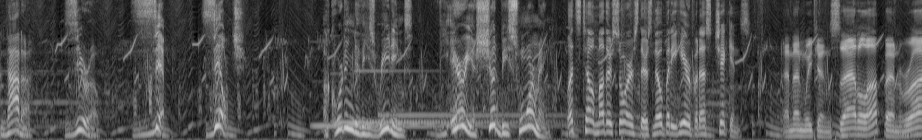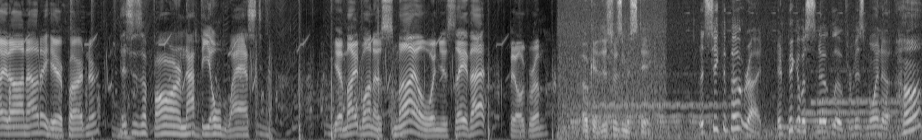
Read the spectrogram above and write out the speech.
Nada. Zero. Zip. Zilch. According to these readings, the area should be swarming. Let's tell Mother Source there's nobody here but us chickens. And then we can saddle up and ride on out of here, partner. This is a farm, not the Old West. You might want to smile when you say that, Pilgrim. Okay, this was a mistake. Let's take the boat ride and pick up a snow globe for Miss Moynihan. Huh?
